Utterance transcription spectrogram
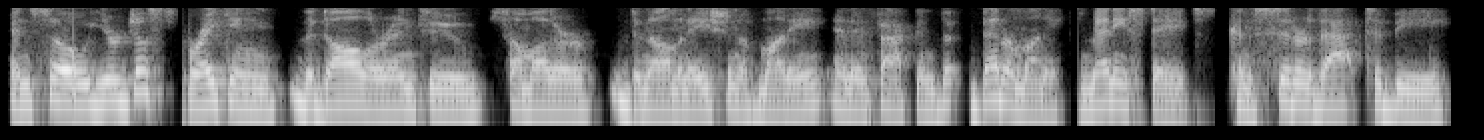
and so you're just breaking the dollar into some other denomination of money, and in fact, in better money. Many states consider that to be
